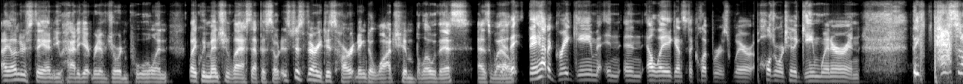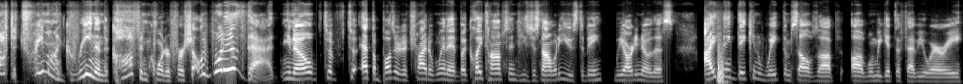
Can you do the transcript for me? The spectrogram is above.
I understand you had to get rid of Jordan Poole, and like we mentioned last episode, it's just very disheartening to watch him blow this as yeah, well. they, they had a great game in, in LA against the Clippers where Paul George hit a game winner and they passed it off to Draymond Green in the coffin corner for a shot. Like, what is that? You know, to, to at the buzzer to try to win it. But Klay Thompson, he's just not what he used to be. We already know this. I think they can wake themselves up uh, when we get to February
